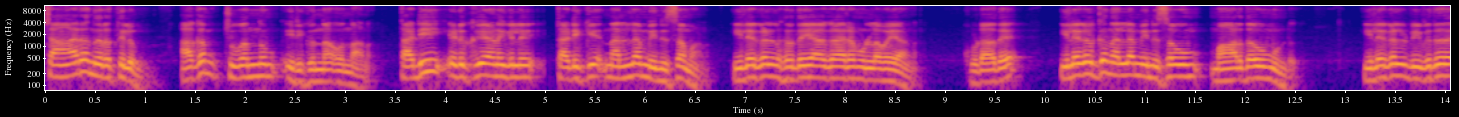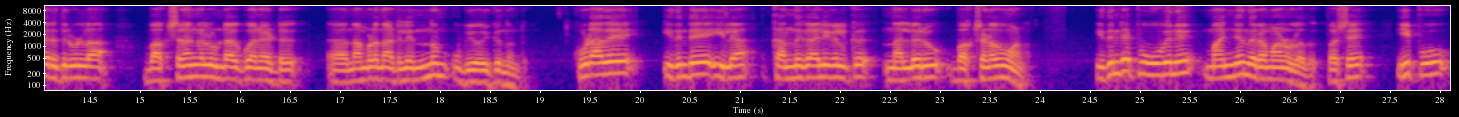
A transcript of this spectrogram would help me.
ചാര നിറത്തിലും അകം ചുവന്നും ഇരിക്കുന്ന ഒന്നാണ്. തടി എടുക്കുകയാണെങ്കിൽ തടിക്ക് നല്ല മിനുസമാണ്. ഇലകൾ ഹൃദയാകാരമുള്ളവയാണ്. കൂടാതെ ഇലകൾക്ക് നല്ല മിനുസവും മാർദ്ദവുമുണ്ട്. ഇലകൾ വിവിധ തരത്തിലുള്ള ഭക്ഷണങ്ങൾ ഉണ്ടാക്കുവാനായിട്ട് നമ്മുടെ നാട്ടിൽ ഇന്നും ഉപയോഗിക്കുന്നുണ്ട്. കൂടാതെ ഇതിന്റെ ഇല കന്നുകാലികൾക്ക് നല്ലൊരു ഭക്ഷണവുമാണ്. ഇതിന്റെ പൂവിന് മഞ്ഞ നിറമാണുള്ളത്. പക്ഷേ ഈ പൂ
